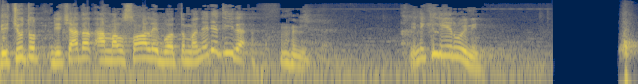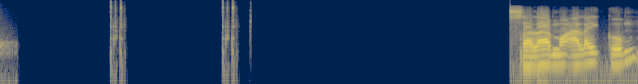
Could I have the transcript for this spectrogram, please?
Dicutut, dicatat amal soleh buat temannya dia tidak. ini keliru ini. Assalamualaikum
